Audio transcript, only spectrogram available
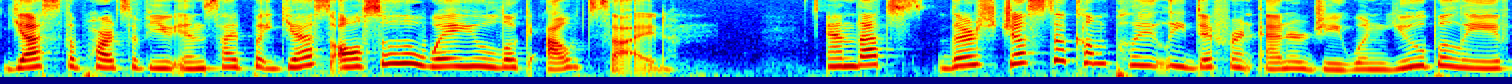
yes, the parts of you inside, but yes, also the way you look outside. And that's, there's just a completely different energy when you believe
